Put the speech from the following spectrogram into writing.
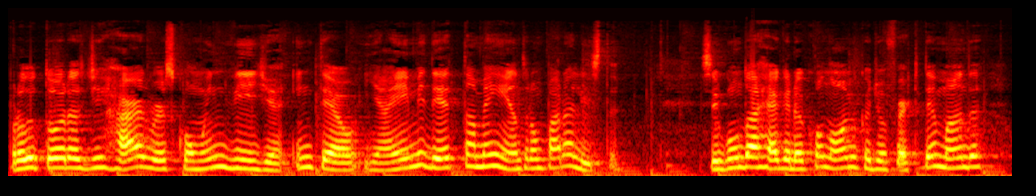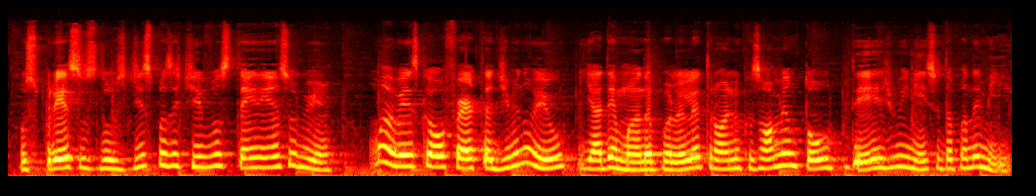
Produtoras de hardwares como Nvidia, Intel e AMD também entram para a lista. Segundo a regra econômica de oferta e demanda, os preços dos dispositivos tendem a subir, uma vez que a oferta diminuiu e a demanda por eletrônicos aumentou desde o início da pandemia.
